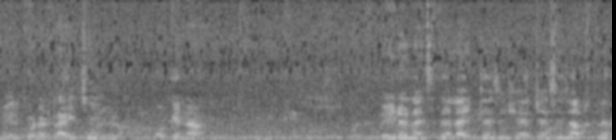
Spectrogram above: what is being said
మీరు కూడా ట్రై చేయండి. ఓకేనా? వీడియో నచ్చితే లైక్ చేసి షేర్ చేసి సబ్స్క్రైబ్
